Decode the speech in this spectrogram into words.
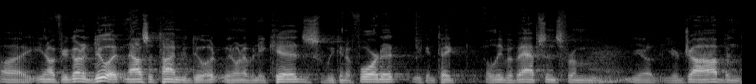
uh, you know, if you're going to do it, now's the time to do it. We don't have any kids. We can afford it. You can take a leave of absence from, you know, your job, and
